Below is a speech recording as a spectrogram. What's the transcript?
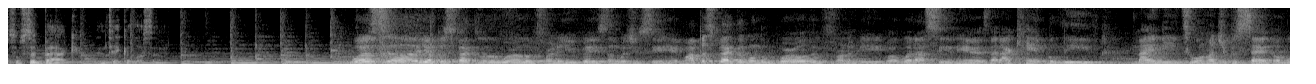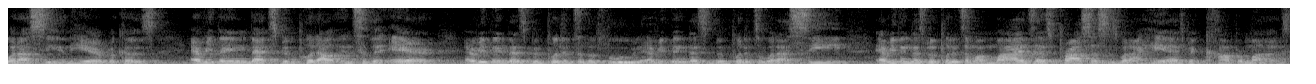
So sit back and take a listen. What's uh, your perspective of the world in front of you based on what you see here? My perspective on the world in front of me, but what I see in here, is that I can't believe 90 to 100% of what I see in here because everything that's been put out into the air, everything that's been put into the food, everything that's been put into what I see, everything that's been put into my mind as processes what I hear has been compromised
